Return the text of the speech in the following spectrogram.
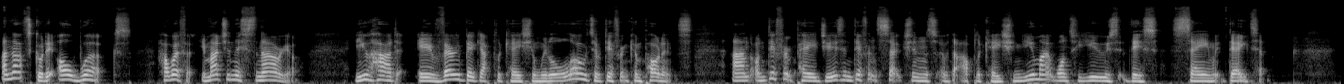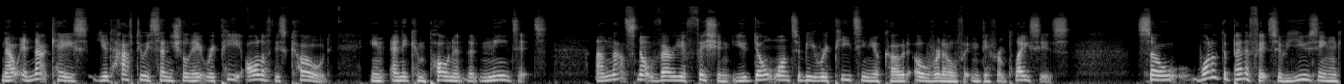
and that's good, it all works. However, imagine this scenario. You had a very big application with loads of different components, and on different pages and different sections of the application, you might want to use this same data. Now, in that case, you'd have to essentially repeat all of this code in any component that needs it and that's not very efficient. You don't want to be repeating your code over and over in different places. So one of the benefits of using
